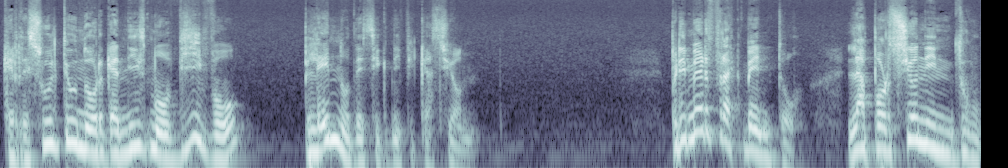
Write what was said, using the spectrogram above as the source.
que resulte un organismo vivo pleno de significación. Primer fragmento, la porción hindú.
